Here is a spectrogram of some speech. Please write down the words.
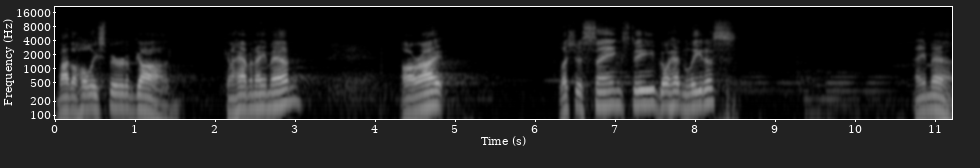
by the Holy Spirit of God. Can I have an amen? All right. Let's just sing. Steve, go ahead and lead us. Amen.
